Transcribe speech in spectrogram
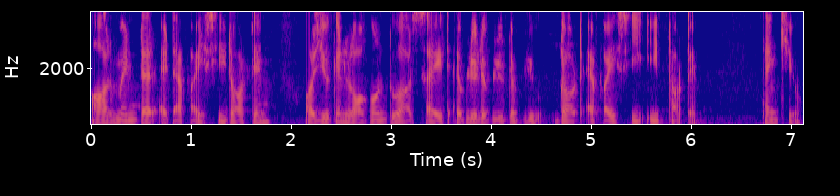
or mentor at fice.in or you can log on to our site www.fice.in. Thank you.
